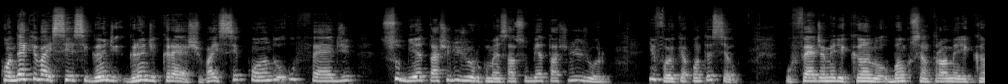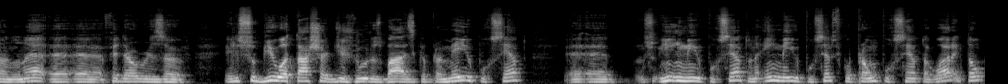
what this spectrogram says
Quando é que vai ser esse grande, grande crash? Vai ser quando o Fed subir a taxa de juros, começar a subir a taxa de juros. E foi o que aconteceu. O Fed americano, o Banco Central americano, né, é, é Federal Reserve, ele subiu a taxa de juros básica para meio por cento, é, é, em meio por cento, né, em meio por cento, ficou para 1% agora, então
